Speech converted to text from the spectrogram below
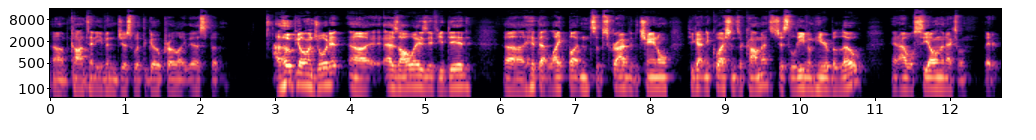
um, content, even just with the GoPro like this. But I hope y'all enjoyed it. Uh, as always, if you did, uh, hit that like button, subscribe to the channel. If you got any questions or comments, just leave them here below, and I will see y'all in the next one. Later.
